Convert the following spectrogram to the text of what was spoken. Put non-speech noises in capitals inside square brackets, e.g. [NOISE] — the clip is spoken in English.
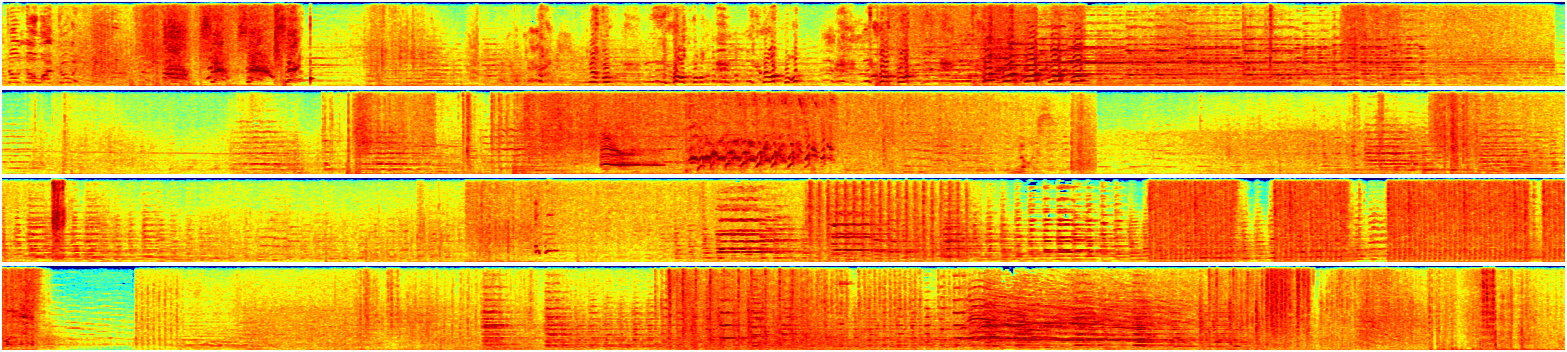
I don't know what I'm doing! Ah! Shit! Shit! Shit! Are you okay? No! No! No! No! no. [LAUGHS] Ha [LAUGHS] ha!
